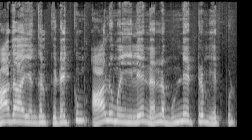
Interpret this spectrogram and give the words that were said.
ஆதாயங்கள் கிடைக்கும். ஆளுமையிலே நல்ல முன்னேற்றம் ஏற்படும்.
